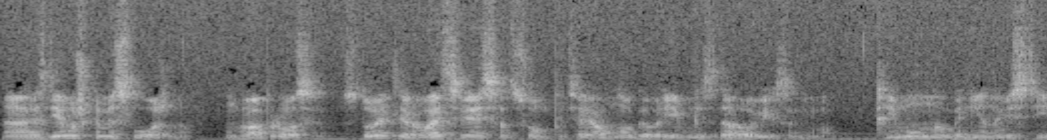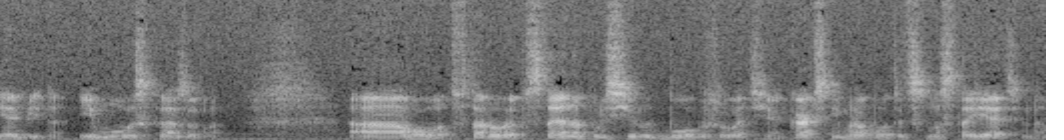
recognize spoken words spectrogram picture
А, с девушками сложно. Вопросы. Стоит ли рвать связь с отцом? Потерял много времени и здоровья из-за него. К нему много ненависти и обида. Ему высказываю. А, вот. Второе. Постоянно пульсирует блок в животе. Как с ним работать самостоятельно?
